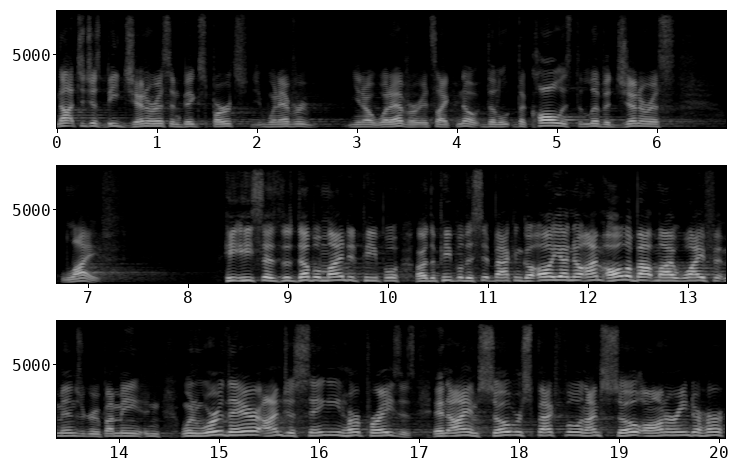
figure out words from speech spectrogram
not to just be generous in big spurts whenever you know, whatever. It's like, no, the, the call is to live a generous life. He, he says the double minded people are the people that sit back and go, Oh, yeah, no, I'm all about my wife at men's group. I mean, when we're there, I'm just singing her praises. And I am so respectful and I'm so honoring to her.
